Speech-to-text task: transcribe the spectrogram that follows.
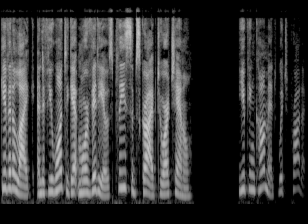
give it a like and if you want to get more videos please subscribe to our channel. You can comment which product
